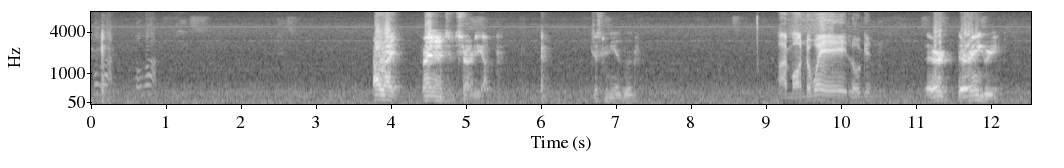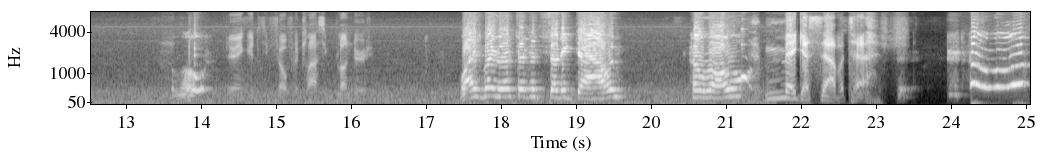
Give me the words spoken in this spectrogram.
Pull up, pull up. Alright, right engine starting up. Just need a little. I'm on the way, Logan. They're they're angry. Hmm. Hello? They're angry that you fell for the classic blunder. Why is my left engine shutting down? Hello? Mega sabotage. Hello?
